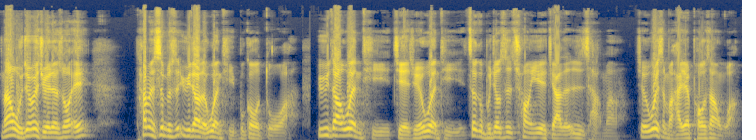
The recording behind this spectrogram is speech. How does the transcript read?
然后我就会觉得说，诶，他们是不是遇到的问题不够多啊？遇到问题解决问题，这个不就是创业家的日常吗？就为什么还要 po 上网？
